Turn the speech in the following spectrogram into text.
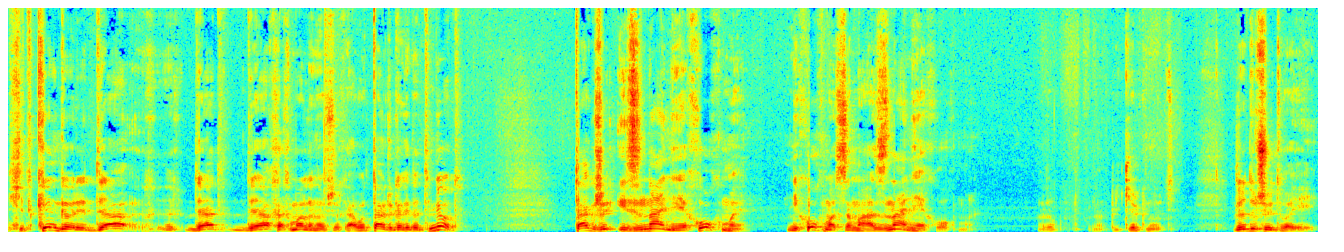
Хиткен говорит, да, да, да, хахмала навшиха. Вот так же, как этот мед, так же и знание хохмы, не хохма сама, а знание хохмы. Подчеркнуть. Для души твоей.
